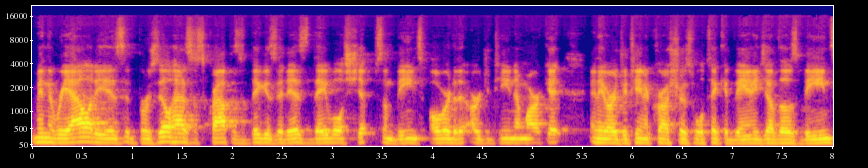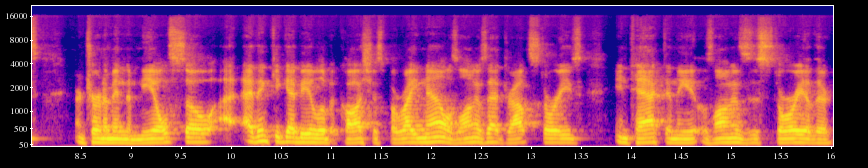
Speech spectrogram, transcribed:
mean, the reality is that Brazil has this crop as big as it is. They will ship some beans over to the Argentina market, and the Argentina crushers will take advantage of those beans and turn them into meals. So I, I think you got to be a little bit cautious. But right now, as long as that drought story's intact and the, as long as the story of the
